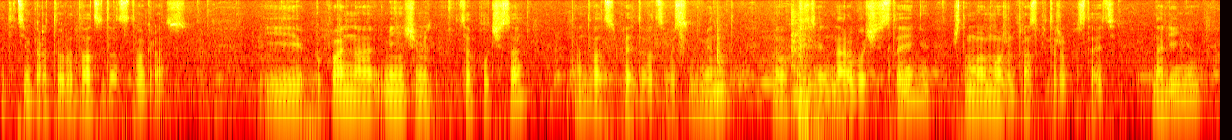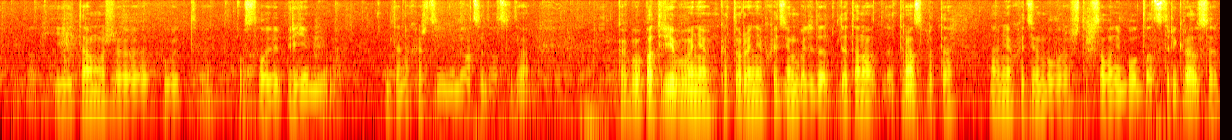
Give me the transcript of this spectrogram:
Это температура 20-22 градуса. И буквально менее чем за полчаса, там 25-28 минут, мы выходили на рабочее состояние, что мы можем транспорт уже поставить на линию, и там уже будет э, условия приемлемые для нахождения 20-22 как бы по требованиям, которые необходимы были для данного транспорта, нам необходимо было, чтобы в салоне было 23 градуса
